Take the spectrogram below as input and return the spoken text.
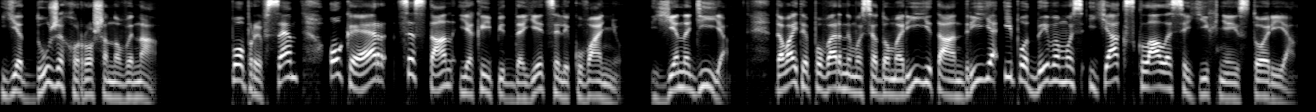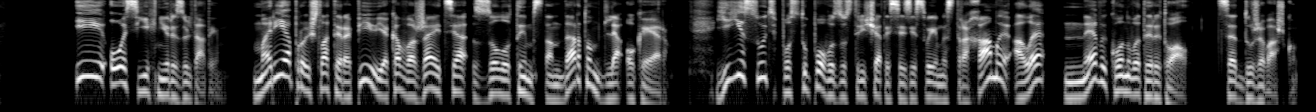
є дуже хороша новина. Попри все, ОКР – це стан, який піддається лікуванню. Є надія. Давайте повернемося до Марії та Андрія і подивимось, як склалася їхня історія. І ось їхні результати. Марія пройшла терапію, яка вважається золотим стандартом для ОКР. Її суть поступово зустрічатися зі своїми страхами, але не виконувати ритуал. Це дуже важко.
